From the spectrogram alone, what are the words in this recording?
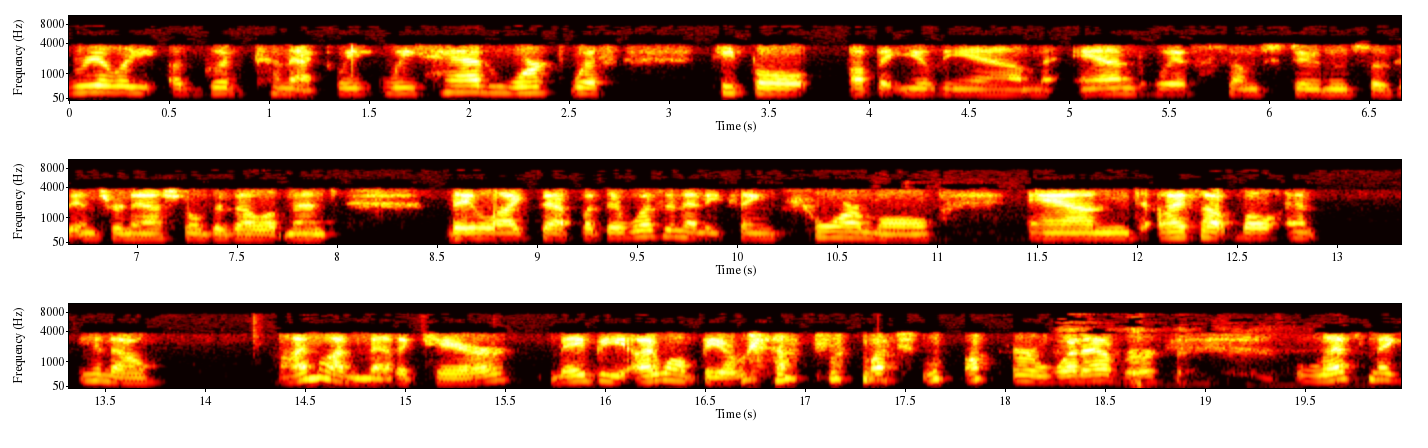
really a good connect. We we had worked with people up at UVM and with some students of international development. They liked that, but there wasn't anything formal. And I thought, well, and you know, I'm on Medicare. Maybe I won't be around for much longer or whatever. Let's make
